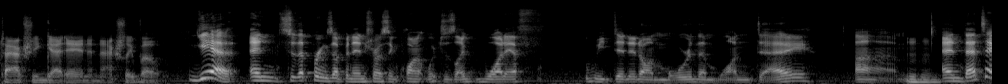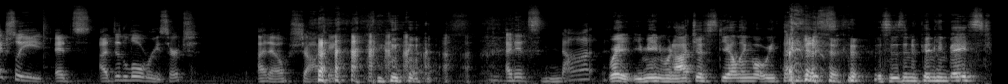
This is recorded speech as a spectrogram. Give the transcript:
to actually get in and actually vote. Yeah, and so that brings up an interesting point, which is like, what if we did it on more than one day? Um, mm-hmm. And that's actually it's. I did a little research. I know, shocking. and it's not. Wait, you mean we're not just yelling what we think? this isn't opinion based.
